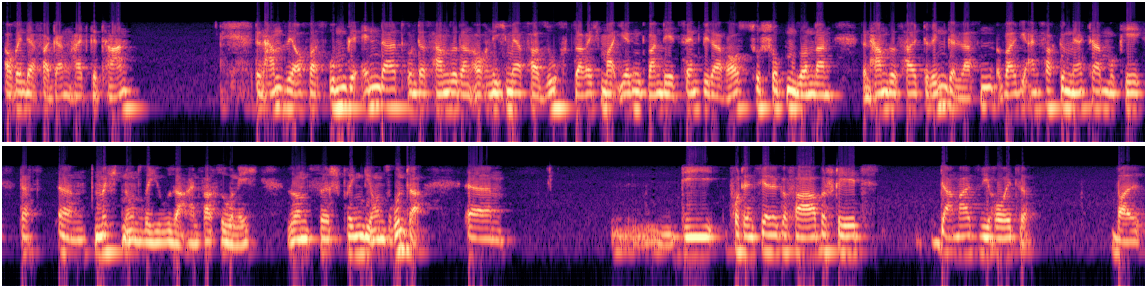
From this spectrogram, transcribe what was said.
auch in der Vergangenheit getan dann haben sie auch was umgeändert und das haben sie dann auch nicht mehr versucht, sage ich mal, irgendwann dezent wieder rauszuschuppen, sondern dann haben sie es halt drin gelassen, weil die einfach gemerkt haben, okay, das ähm, möchten unsere User einfach so nicht, sonst äh, springen die uns runter. Ähm, die potenzielle Gefahr besteht damals wie heute, weil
